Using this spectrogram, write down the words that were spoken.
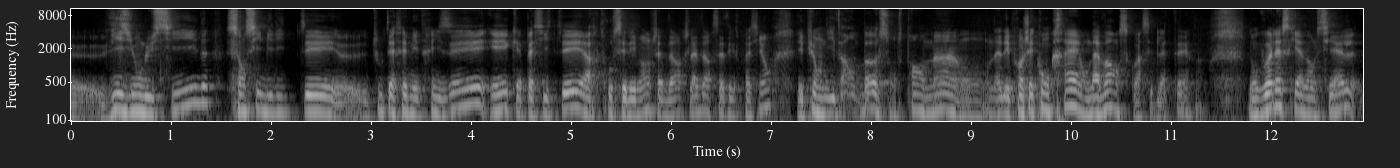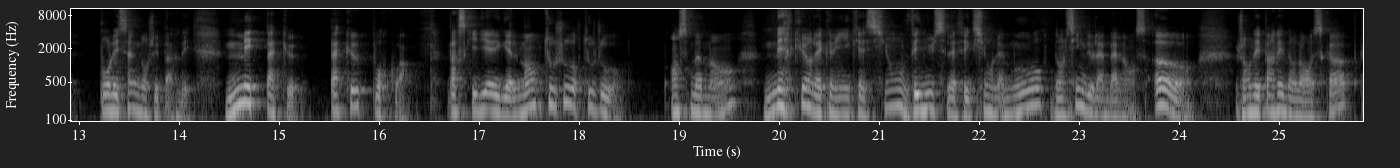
euh, vision lucide, sensibilité euh, tout à fait maîtrisée et capacité à retrousser les manches. J'adore, j'adore cette expression. Et puis, on y va, on bosse, on se prend en main, on, a des projets concrets, on avance, quoi. C'est de la Terre. Donc, voilà ce qu'il y a dans le ciel pour les cinq dont j'ai parlé. Mais pas que. Pas que, pourquoi? Parce qu'il y a également, toujours, toujours, en ce moment, Mercure la communication, Vénus l'affection, l'amour, dans le signe de la balance. Or, j'en ai parlé dans l'horoscope,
